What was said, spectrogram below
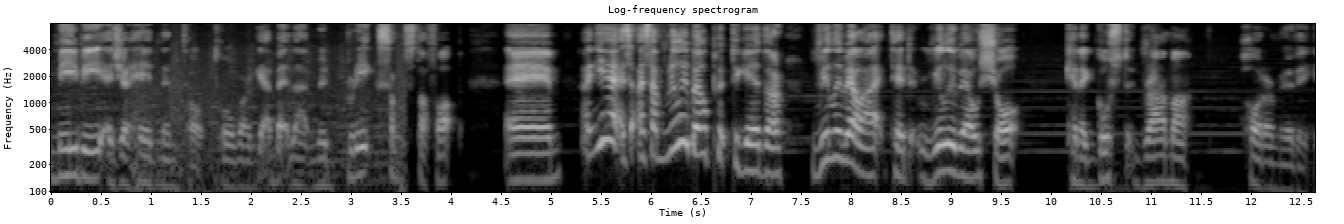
Maybe as you're heading into October, get a bit of that mood, break some stuff up. Um, and yeah, it's, it's a really well put together, really well acted, really well shot, kind of ghost drama horror movie.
